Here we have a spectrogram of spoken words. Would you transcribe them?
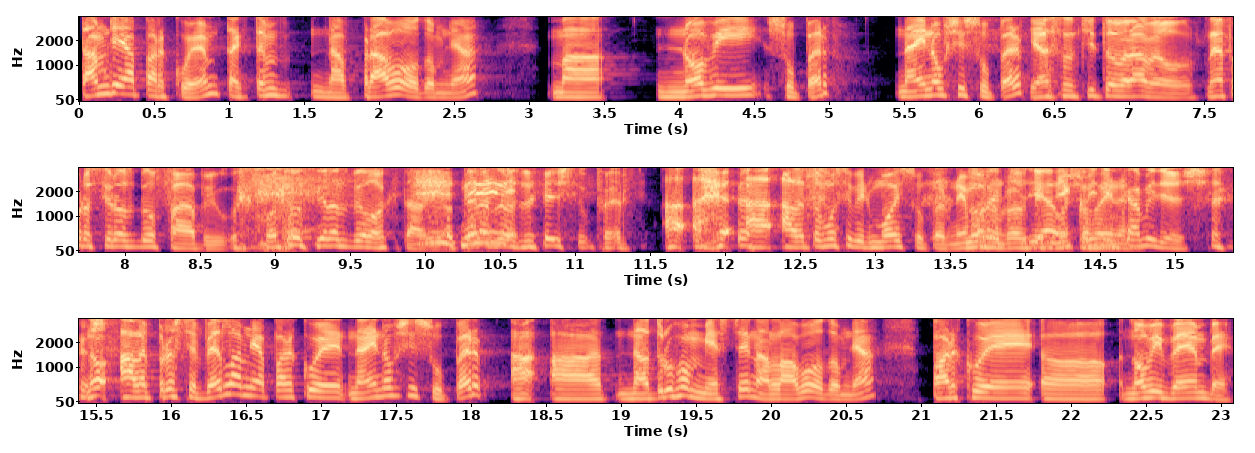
tam, kde ja parkujem, tak ten napravo odo mňa má nový Superb, najnovší super. Ja som ti to vravel. Najprv si rozbil Fábiu, potom si rozbil Octaviu. A teraz nie, nie, rozbiješ super. A, a, ale to musí byť môj super. Nemôžem no, rozbiť ja už vidím, iné. kam ideš. No, ale proste vedľa mňa parkuje najnovší super a, a na druhom mieste, na ľavo odo mňa, parkuje uh, nový BMW.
